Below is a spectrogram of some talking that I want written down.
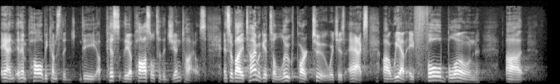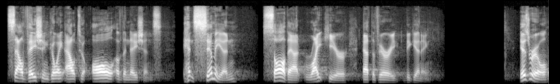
And, and then Paul becomes the, the, epistle, the apostle to the Gentiles. And so by the time we get to Luke part two, which is Acts, uh, we have a full blown uh, salvation going out to all of the nations. And Simeon saw that right here at the very beginning. Israel,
